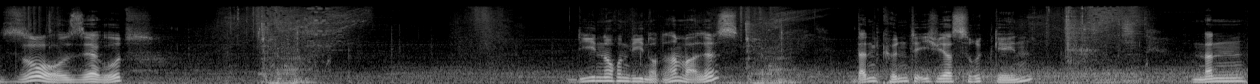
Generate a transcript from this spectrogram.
So, sehr gut. Die noch und die noch. Dann haben wir alles. Dann könnte ich wieder zurückgehen. Und dann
